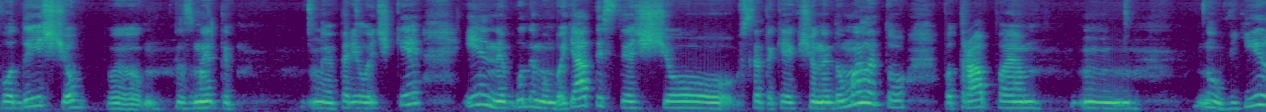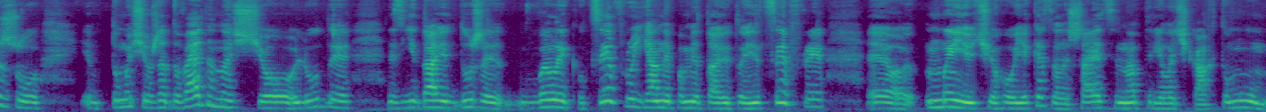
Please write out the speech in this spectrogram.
води, щоб змити е, тарілочки. І не будемо боятися, що все-таки, якщо не домили, то потрапить м, ну, в їжу, Е, тому що вже доведено, що люди з'їдають дуже велику цифру. Я не пам'ятаю тої цифри. е, миючого, яке залишається на трілочках. Тому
